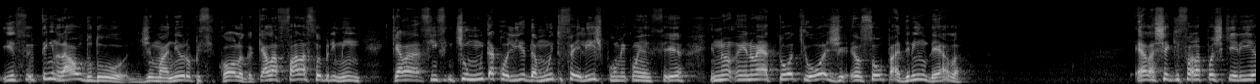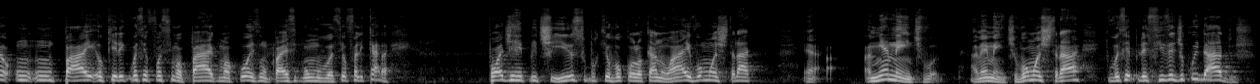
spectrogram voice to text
Isso tem laudo do, de uma neuropsicóloga que ela fala sobre mim, que ela se sentiu muito acolhida, muito feliz por me conhecer. E não, e não é à toa que hoje eu sou o padrinho dela. Ela chega e fala, pois queria um, um, pai, eu queria que você fosse meu pai, alguma coisa, um pai assim como você. Eu falei, cara, pode repetir isso, porque eu vou colocar no ar e vou mostrar é, a minha mente, a minha mente. Eu vou mostrar que você precisa de cuidados.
